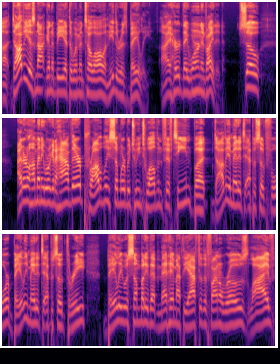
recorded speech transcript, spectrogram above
Uh, Davia is not going to be at the Women Tell All, and neither is Bailey. I heard they weren't invited. So I don't know how many we're going to have there. Probably somewhere between 12 and 15, but Davia made it to episode four. Bailey made it to episode three. Bailey was somebody that met him at the After the Final Rose live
